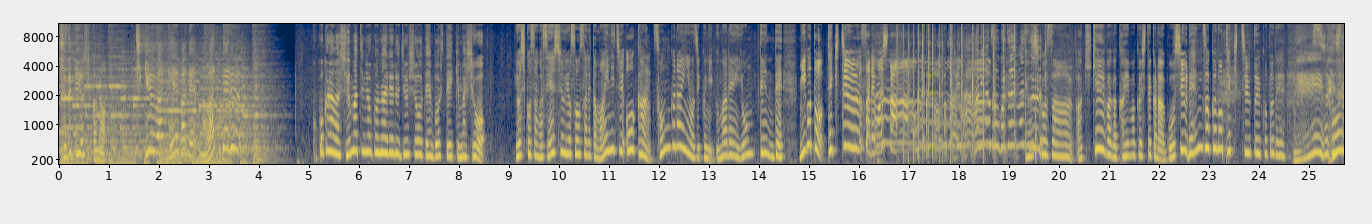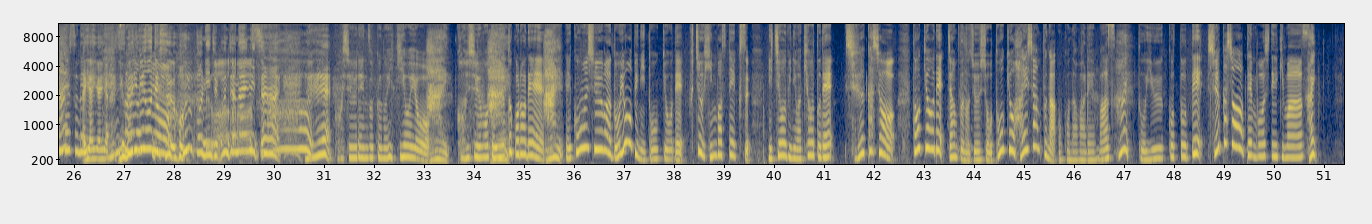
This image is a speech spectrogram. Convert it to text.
鈴木よしこの地球は競馬で回ってる。ここからは週末に行われる重賞を展望していきましょうよしこさんが先週予想された毎日王冠ソングラインを軸に生まれん4点で見事的中されました。おめでとうございます。ありがとうございます。よしこさん、秋競馬が開幕してから5週連続の的中ということで、ねえすごいですね。いやいやいや夢のようです。本当に自分じゃないみたいごい。ね5週連続の勢いをはい今週もというところで、はいえー今週は土曜日に東京で府中牝馬ステークス日曜日には京都で秋華賞東京でジャンプの重賞東京ハイジャンプが行われます。はいということで秋華賞を展望していきます。はい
